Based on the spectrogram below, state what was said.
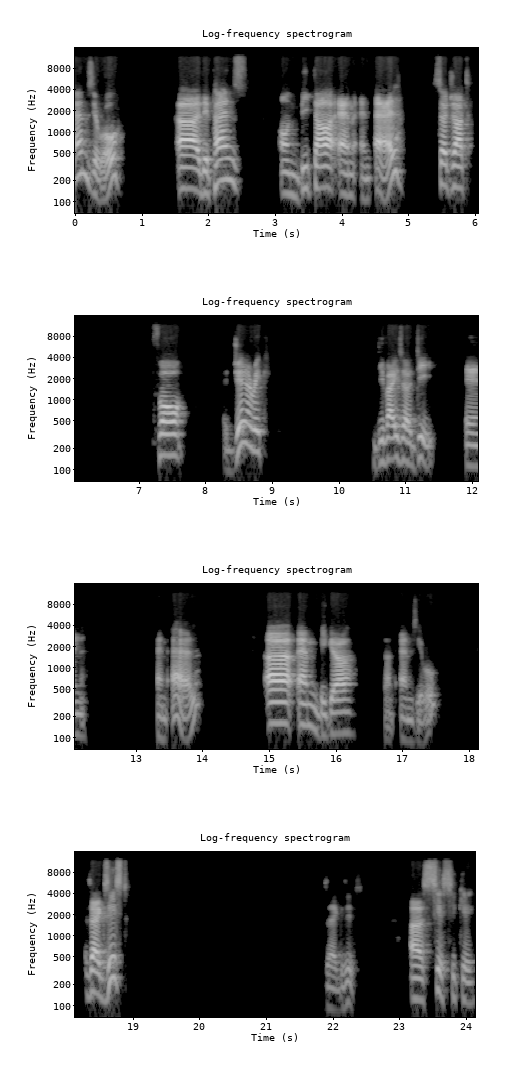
M0, uh, depends on beta, M, and L, such that for a generic divisor D in ML, uh, M bigger than M0, there exists there exist. a CSCK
